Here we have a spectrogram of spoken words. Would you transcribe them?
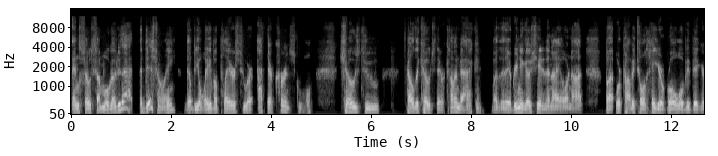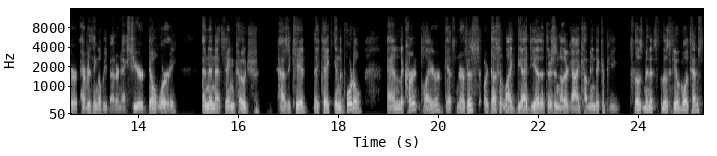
And so some will go do that. Additionally, there'll be a wave of players who are at their current school, chose to tell the coach they were coming back, whether they renegotiated an IO or not, but were probably told, hey, your role will be bigger. Everything will be better next year. Don't worry. And then that same coach has a kid they take in the portal, and the current player gets nervous or doesn't like the idea that there's another guy coming to compete for those minutes for those field goal attempts,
